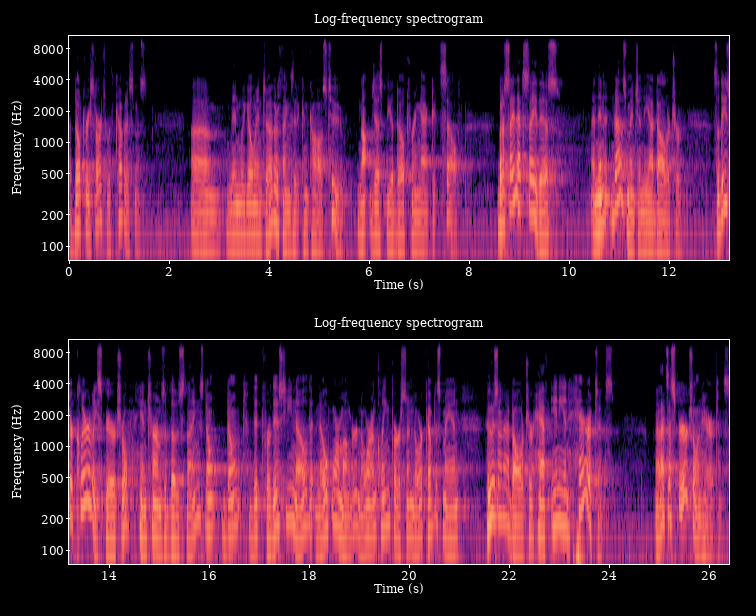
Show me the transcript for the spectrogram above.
Adultery starts with covetousness. Um, then we go into other things that it can cause too, not just the adultering act itself. But I say that to say this, and then it does mention the idolater. So these are clearly spiritual in terms of those things. Don't, don't, for this ye know that no whoremonger, nor unclean person, nor covetous man, who is an idolater, hath any inheritance. Now that's a spiritual inheritance.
